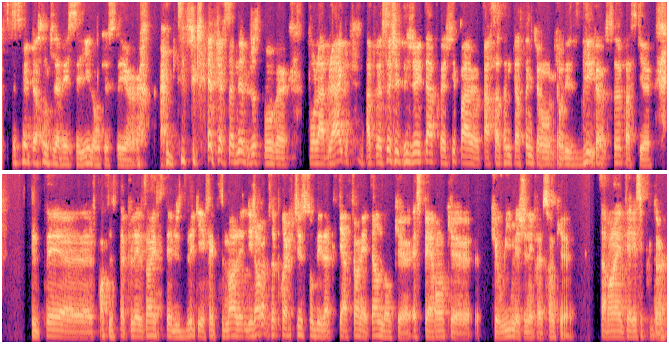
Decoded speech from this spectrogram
6000 personnes qui l'avaient essayé, donc c'était un, petit succès personnel juste pour euh, pour la blague. Après ça, j'ai déjà été approché par, par certaines personnes qui ont, qui ont des idées comme ça parce que c'était, euh, je pense que c'était plaisant et c'était ludique et effectivement, les gens peuvent se projeter sur des applications à l'interne, donc espérons que, que oui, mais j'ai l'impression que ça va en intéresser plus d'un.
